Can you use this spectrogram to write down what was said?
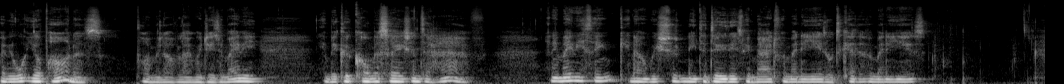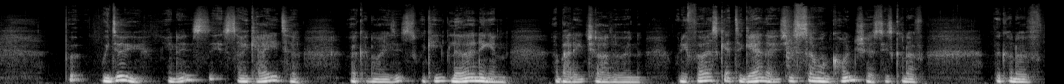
maybe what your partner's primary love language is, and maybe it'd be a good conversation to have. And it made me think, you know, we shouldn't need to do this. We're married for many years or together for many years. But we do. You know, it's it's okay to recognise it's we keep learning and about each other and when you first get together it's just so unconscious. It's kind of the kind of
